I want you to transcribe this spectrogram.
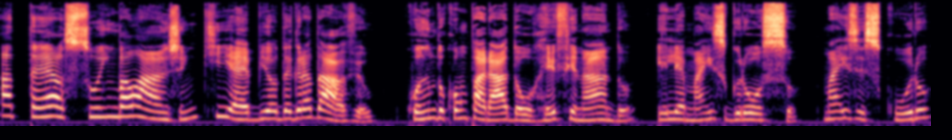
até a sua embalagem, que é biodegradável. Quando comparado ao refinado, ele é mais grosso, mais escuro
